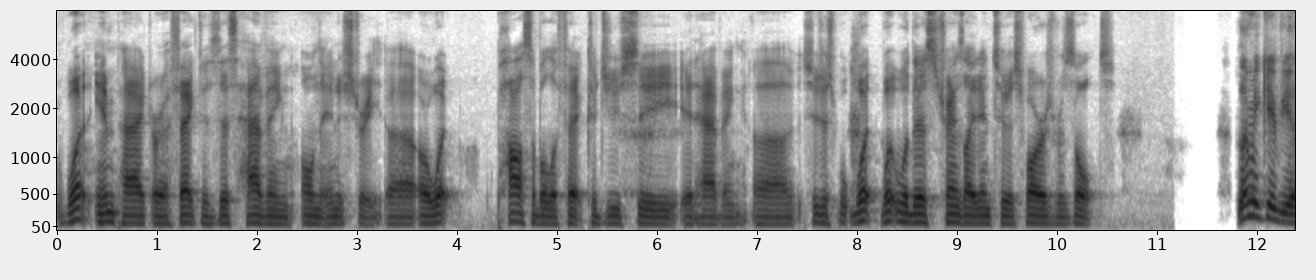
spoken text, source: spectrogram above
what impact or effect is this having on the industry, uh, or what possible effect could you see it having? Uh, so just what what will this translate into as far as results? Let me give you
